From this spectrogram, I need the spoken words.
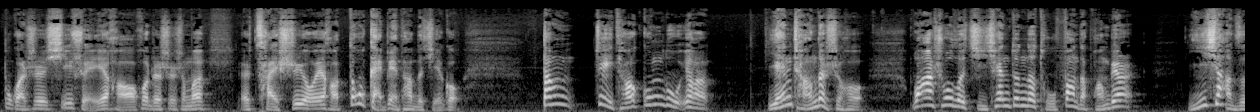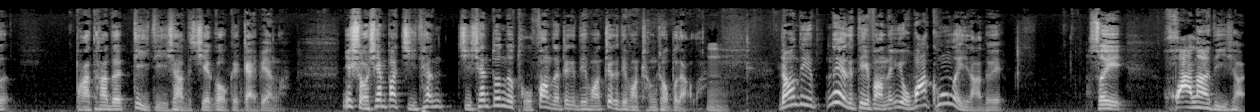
不管是吸水也好，或者是什么呃采石油也好，都改变它的结构。当这条公路要延长的时候，挖出了几千吨的土放在旁边，一下子。把它的地底下的结构给改变了。你首先把几千几千吨的土放在这个地方，这个地方承受不了了。嗯。然后那那个地方呢又挖空了一大堆，所以哗啦的一下，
